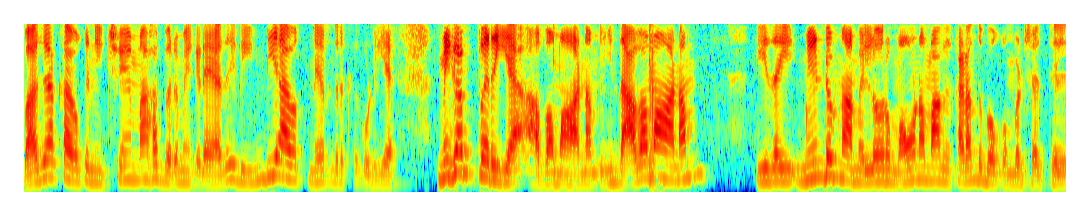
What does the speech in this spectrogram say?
பாஜகவுக்கு நிச்சயமாக பெருமை கிடையாது. இது இந்தியாவுக்கு நேர்ந்திருக்கக்கூடிய மிகப்பெரிய அவமானம். இந்த அவமானம் இதை மீண்டும் நாம் எல்லோரும் மௌனமாக கடந்து போகும் பட்சத்தில்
